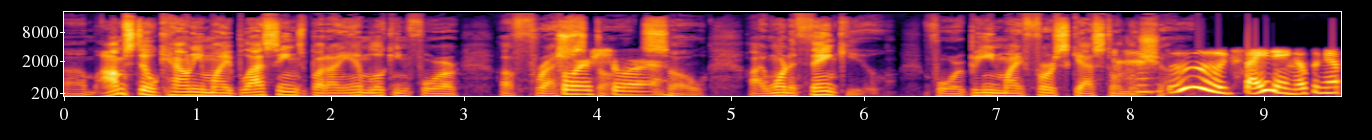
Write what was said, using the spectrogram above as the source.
Um, I'm still counting my blessings, but I am looking for a fresh for start. Sure. So I want to thank you for being my first guest on the show. Ooh, exciting! Opening up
